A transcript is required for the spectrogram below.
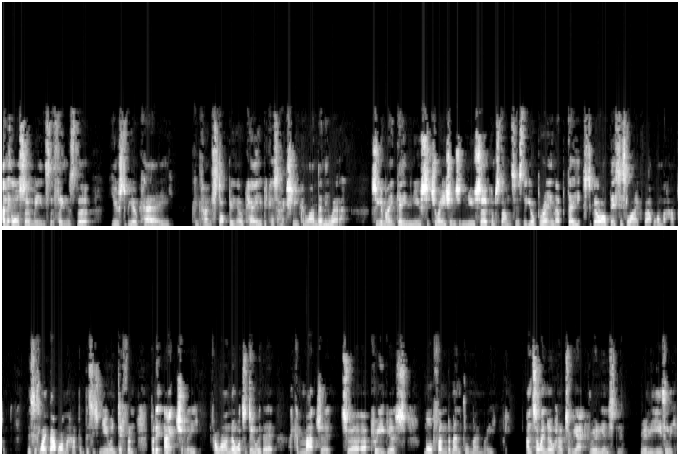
And it also means that things that used to be okay can kind of stop being okay because actually you can land anywhere. So you might gain new situations and new circumstances that your brain updates to go, oh, this is like that one that happened. This is like that one that happened. This is new and different. But it actually, if I want to know what to do with it, I can match it to a, a previous, more fundamental memory. And so I know how to react really instant, really easily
